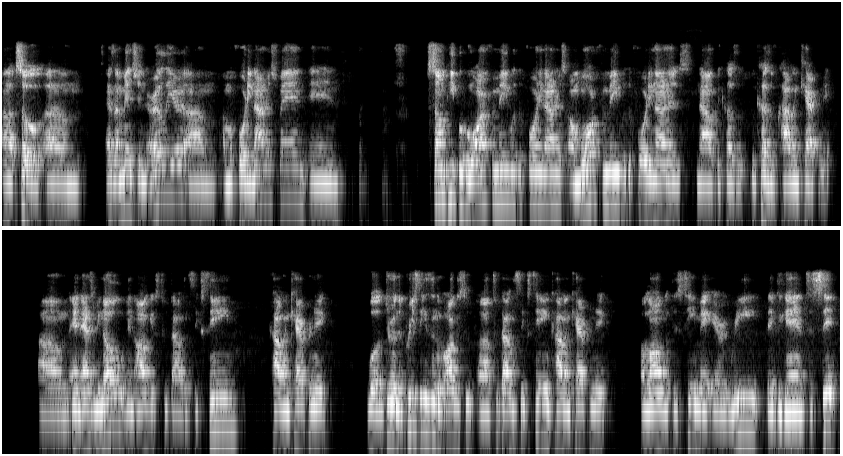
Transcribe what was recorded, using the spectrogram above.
uh, so um, as I mentioned earlier, um, I'm a 49ers fan, and some people who aren't familiar with the 49ers are more familiar with the 49ers now because of, because of Colin Kaepernick. Um, and as we know, in August 2016, Colin Kaepernick, well, during the preseason of August uh, 2016, Colin Kaepernick along with his teammate Eric Reed, they began to sit,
